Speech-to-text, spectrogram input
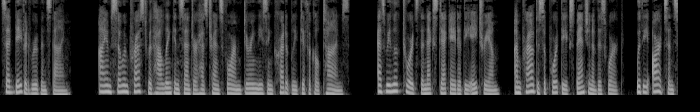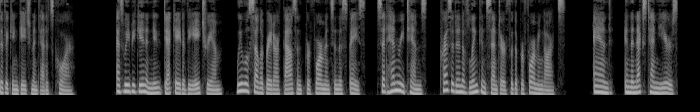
said David Rubenstein. I am so impressed with how Lincoln Center has transformed during these incredibly difficult times. As we look towards the next decade at the Atrium, I'm proud to support the expansion of this work, with the arts and civic engagement at its core. As we begin a new decade of the Atrium, we will celebrate our thousandth performance in the space, said Henry Timms, president of Lincoln Center for the Performing Arts. And, in the next 10 years,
